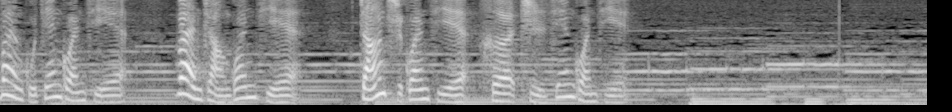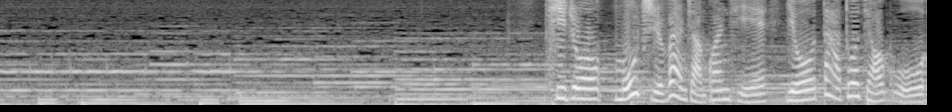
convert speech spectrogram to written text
腕骨间关节、腕掌关节、掌指关节和指尖关节。其中，拇指腕掌关节由大多角骨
